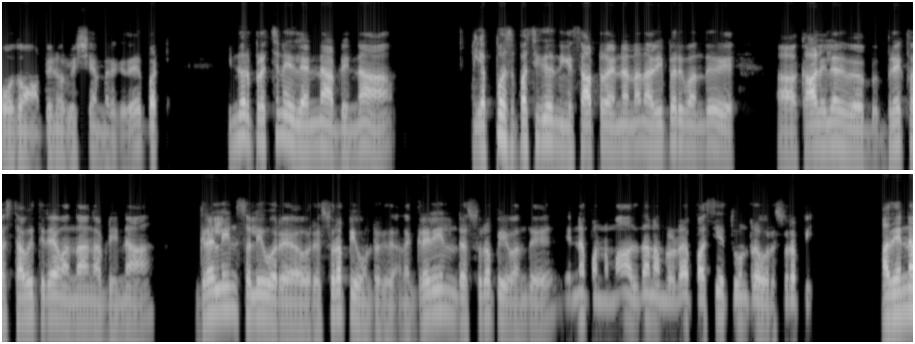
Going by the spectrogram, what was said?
போதும் அப்படின்னு ஒரு விஷயம் இருக்குது. பட் இன்னொரு பிரச்சனை இதில் என்ன அப்படின்னா, எப்போ பசிக்குது நீங்கள் சாப்பிட்டா என்னன்னா, நிறைய பேருக்கு வந்து காலையில் பிரேக்ஃபாஸ்ட் தவிர்த்துட்டே வந்தாங்க அப்படின்னா, கிரெலின் சொல்லி ஒரு ஒரு சுரப்பி ஒன்று இருக்குது. அந்த கிரெலின்ற சுரப்பி வந்து என்ன பண்ணுமா, அதுதான் நம்மளோட பசியை தூண்டுற ஒரு சுரப்பி. அது என்ன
